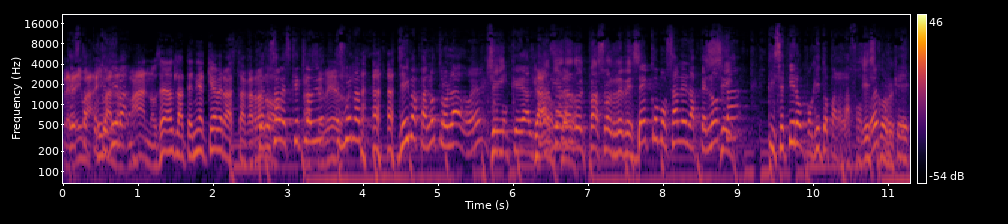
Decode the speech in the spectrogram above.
pero esta iba, iba a las manos. O sea, la tenía que haber hasta agarrado. Pero ¿sabes qué, Claudio? Es buena. Ya iba para el otro lado, ¿eh? Sí. Como que. Había dado el paso al revés. Ve cómo sale la pelota sí. y se tira un poquito para la foto, es ¿eh? Porque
